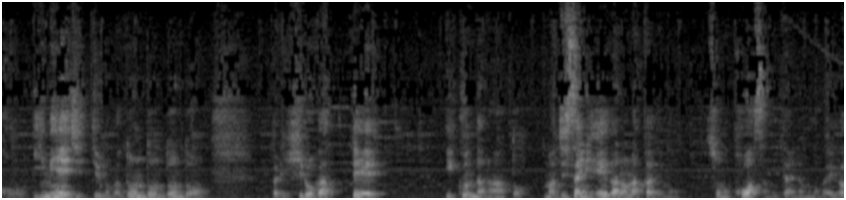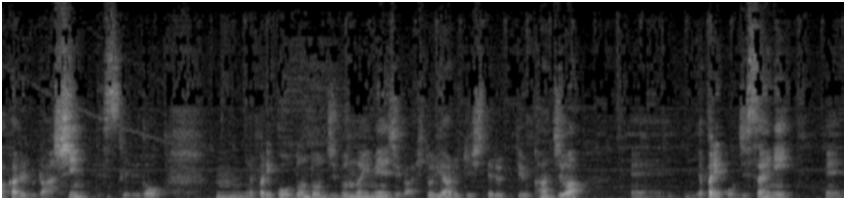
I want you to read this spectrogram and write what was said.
こうイメージっていうのがどんどんどんどんやっぱり広がっていくんだなと、まあ、実際に映画の中でもその怖さみたいなものが描かれるらしいんですけれど、うん、やっぱりこうどんどん自分のイメージが一人歩きしてるっていう感じは、えー、やっぱりこう実際に、え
